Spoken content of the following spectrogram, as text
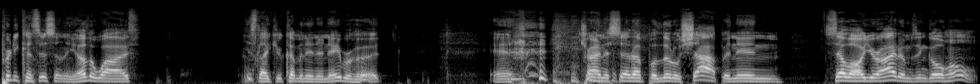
pretty consistently. Otherwise, it's like you're coming in a neighborhood and trying to set up a little shop and then sell all your items and go home.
